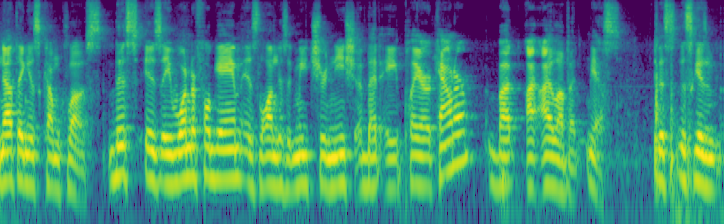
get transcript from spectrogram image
nothing has come close. This is a wonderful game as long as it meets your niche of that eight-player counter. But I, I love it. Yes, this this game,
